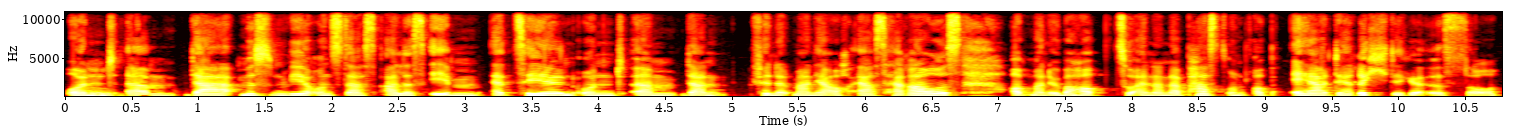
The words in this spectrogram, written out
Und mhm. ähm, da müssen wir uns das alles eben erzählen und ähm, dann findet man ja auch erst heraus, ob man überhaupt zueinander passt und ob er der Richtige ist. So.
